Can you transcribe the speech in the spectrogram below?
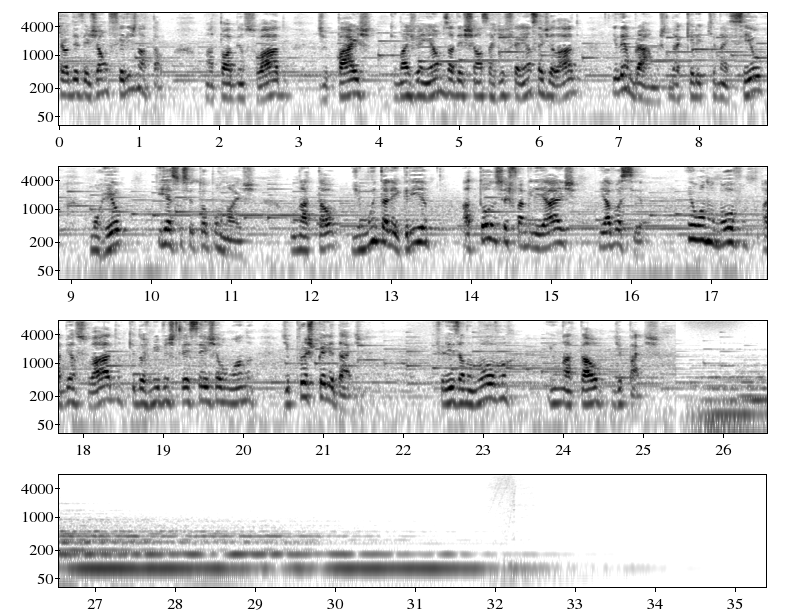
quero é desejar um Feliz Natal. Um Natal abençoado, de paz, que nós venhamos a deixar nossas diferenças de lado e lembrarmos daquele que nasceu, morreu e ressuscitou por nós. Um Natal de muita alegria a todos os seus familiares e a você. E um ano novo abençoado, que 2023 seja um ano de prosperidade. Feliz ano novo e um Natal de paz.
